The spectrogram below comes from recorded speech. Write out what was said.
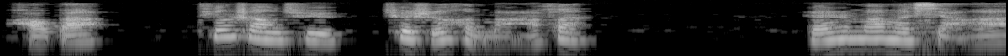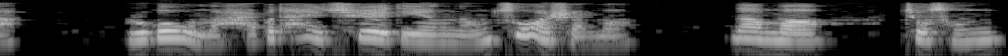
好吧，听上去确实很麻烦。然然妈妈想啊。如果我们还不太确定能做什么，那么就从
